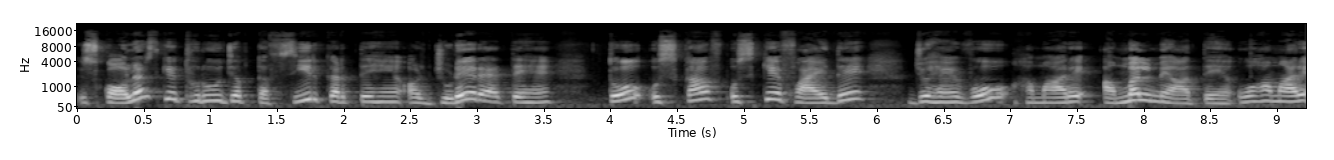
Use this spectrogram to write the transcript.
اسکالرس کے تھرو جب تفسیر کرتے ہیں اور جڑے رہتے ہیں تو اس کا اس کے فائدے جو ہیں وہ ہمارے عمل میں آتے ہیں، وہ ہمارے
